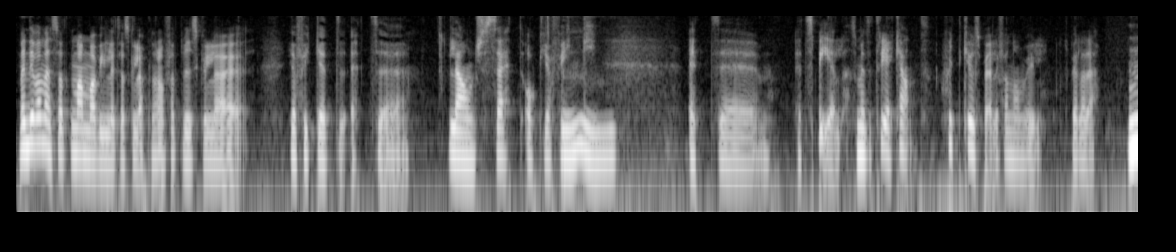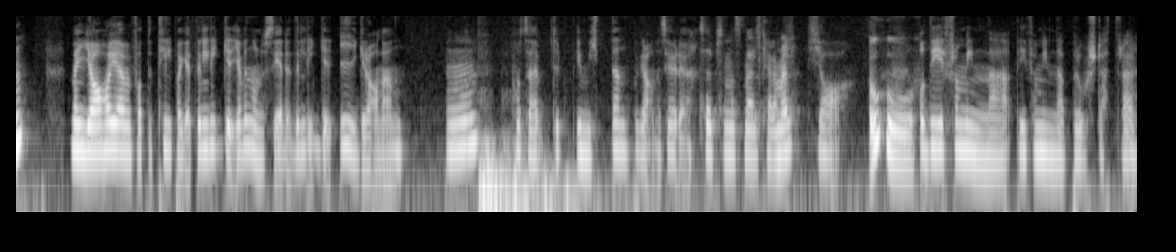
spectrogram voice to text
Men det var mest så att mamma ville att jag skulle öppna dem för att vi skulle... Jag fick ett, ett uh, lounge-set och jag fick Mm. Ett, eh, ett spel som heter Trekant. Skitkul spel ifall någon vill spela det. Mm. Men jag har ju även fått ett till paket. Det ligger, jag vet inte om du ser det, det ligger i granen. Mm. På så här, typ i mitten på granen, ser du det? Typ som en smällkaramell. Ja. Oh. Och det är från mina, det är från mina brorsdöttrar.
